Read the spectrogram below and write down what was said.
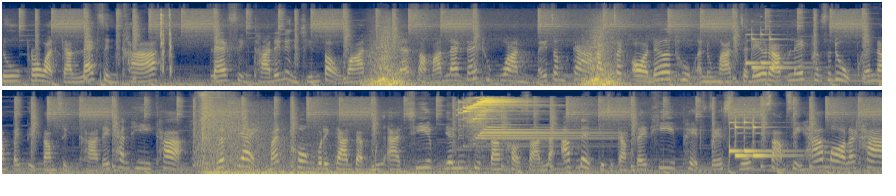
นูประวัติการแลกสินค้าแลกสินค้าได้ 1 ชิ้นต่อวัน และสามารถแลกได้ทุกวันไม่จำกัด หลังจากออเดอร์ถูกอนุมัติจะได้รับเลขพัสดุเพื่อนำไปติดตามสินค้าได้ทันทีค่ะ เว็บใหญ่มั่นคงบริการแบบมืออาชีพ อย่าลืมติดตามข่าวสารและอัปเดตกิจกรรมได้ที่เพจ Facebook 345 มนะคะ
